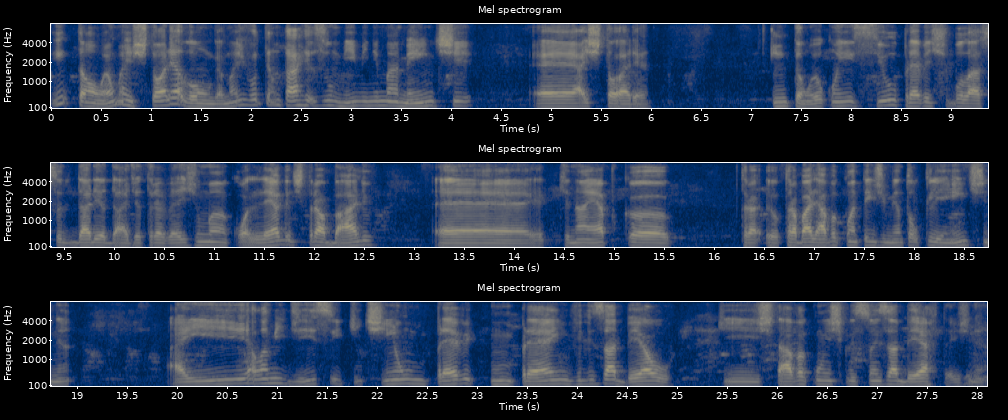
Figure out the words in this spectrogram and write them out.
Então, é uma história longa, mas vou tentar resumir minimamente é, a história. Então, eu conheci o pré-vestibular Solidariedade através de uma colega de trabalho é, que na época tra eu trabalhava com atendimento ao cliente, né? Aí ela me disse que tinha um pré, um pré em Vila Isabel, que estava com inscrições abertas, né?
